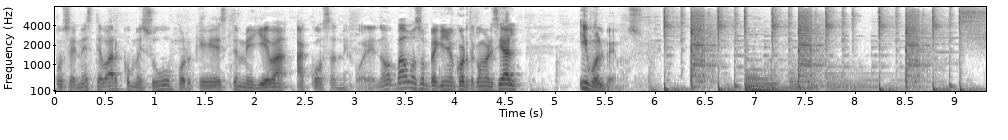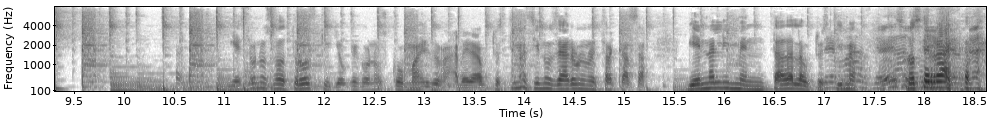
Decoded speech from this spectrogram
pues en este barco me subo porque este me lleva a cosas mejores, ¿no? Vamos a un pequeño corte comercial y volvemos. Y eso nosotros, que yo que conozco más, a ver, autoestima sí nos dieron en nuestra casa. Bien alimentada la autoestima. no te rajas.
